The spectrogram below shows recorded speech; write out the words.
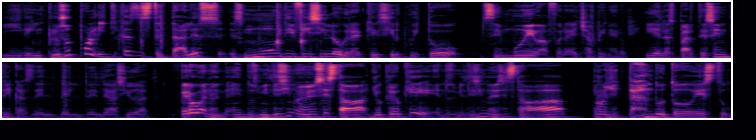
y de incluso políticas distritales es muy difícil lograr que el circuito se mueva fuera de Chapinero y de las partes céntricas del, del, de la ciudad. Pero bueno, en, en, 2019 se estaba, yo creo que en 2019 se estaba proyectando todo esto,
